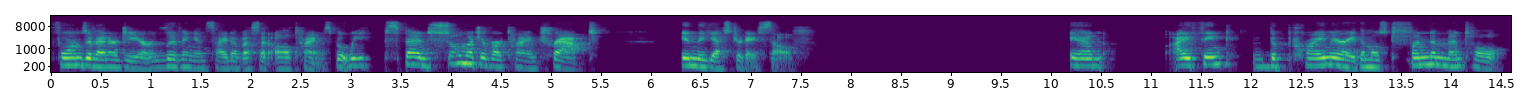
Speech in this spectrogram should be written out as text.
forms of energy are living inside of us at all times, but we spend so much of our time trapped in the yesterday self and I think the primary, the most fundamental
